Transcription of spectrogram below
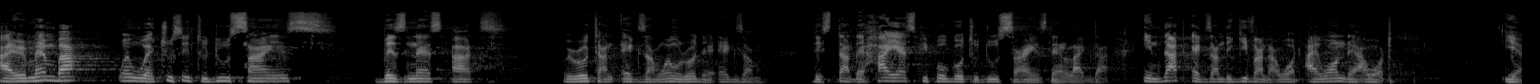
I remember when we were choosing to do science, business, arts, we wrote an exam. When we wrote the exam, They start, the highest people go to do science, then like that. In that exam, they give an award. I won the award. Yeah.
